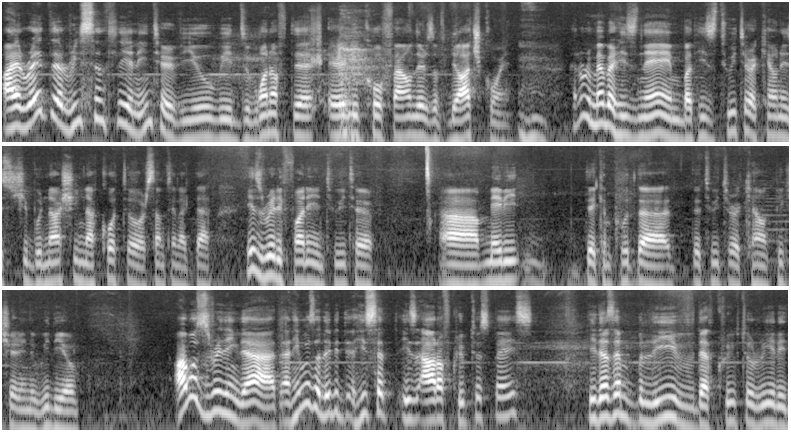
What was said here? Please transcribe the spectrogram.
I read uh, recently an interview with one of the early co-founders of Dogecoin. Mm-hmm. I don't remember his name, but his Twitter account is Shibetoshi Nakamoto or something like that. He's really funny in Twitter. Uh, maybe they can put the, the Twitter account picture in the video. I was reading that, and he was a little bit. He said he's out of crypto space. He doesn't believe that crypto really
